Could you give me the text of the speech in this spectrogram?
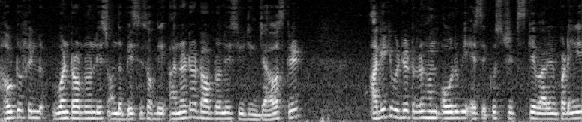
how to fill one drop down list on the basis of the another drop down list using JavaScript आगे की वीडियो ट्यूटोरियल हम और भी ऐसे कुछ ट्रिक्स के बारे में पढ़ेंगे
